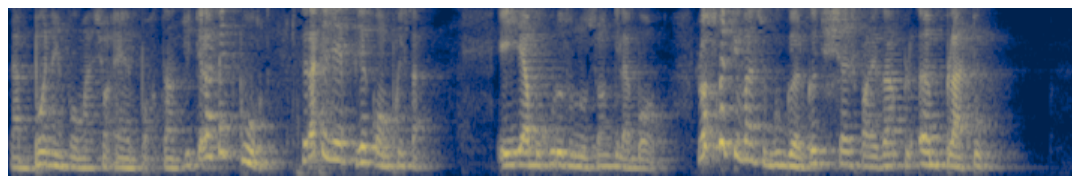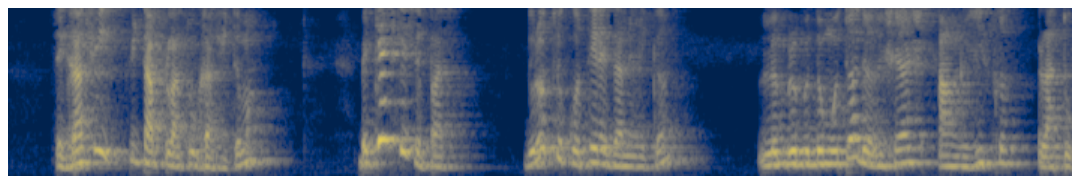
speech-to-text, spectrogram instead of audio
la bonne information est importante. Je te la fait courte. C'est là que j'ai bien compris ça. Et il y a beaucoup d'autres notions qui l'abordent. Lorsque tu vas sur Google, que tu cherches par exemple un plateau, c'est gratuit. Tu tapes plateau gratuitement. Mais qu'est-ce qui se passe? De l'autre côté, les Américains, le moteur de recherche enregistre plateau.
